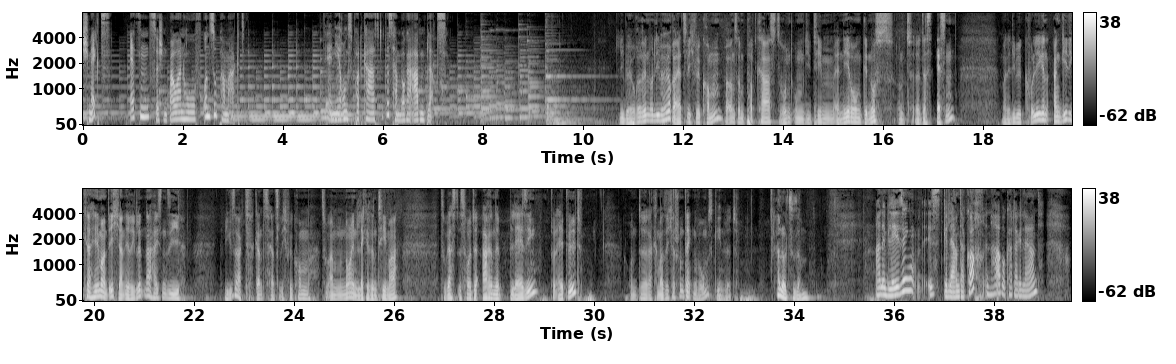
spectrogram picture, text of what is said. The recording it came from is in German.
Schmeckt's? Essen zwischen Bauernhof und Supermarkt. Der Ernährungspodcast des Hamburger Abendblatts. Liebe Hörerinnen und liebe Hörer, herzlich willkommen bei unserem Podcast rund um die Themen Ernährung, Genuss und äh, das Essen. Meine liebe Kollegin Angelika Hilmer und ich, Jan-Erik Lindner, heißen Sie, wie gesagt, ganz herzlich willkommen zu einem neuen leckeren Thema. Zu Gast ist heute Arne Bläsing von Elbwild. Und äh, da kann man sich ja schon denken, worum es gehen wird. Hallo zusammen. Arne Bläsing ist gelernter Koch. In Harburg hat er gelernt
